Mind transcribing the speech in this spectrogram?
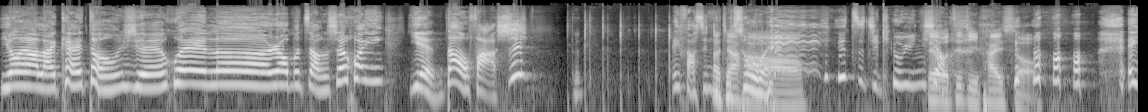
又要来开同学会了，让我们掌声欢迎演道法师。哎，法师你不错哎，自己 Q 音效，我自己拍手。哎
